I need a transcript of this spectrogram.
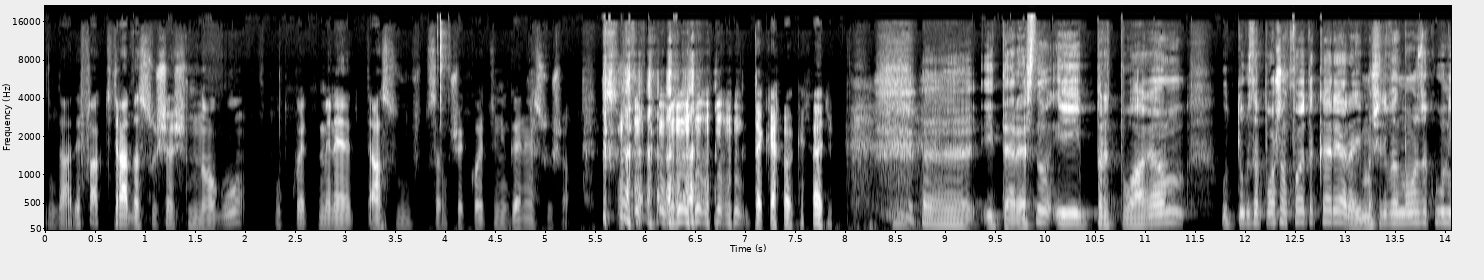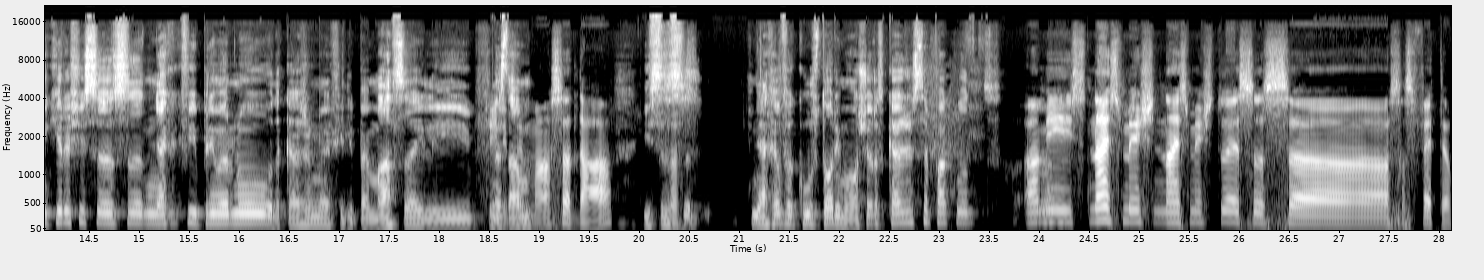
Да, де факто трябва да слушаш много, от което мене, аз съм човек, който никога не е слушал. така да кажа. Е, интересно и предполагам от тук започна твоята кариера. Имаш ли възможност да комуникираш и с, с някакви, примерно, да кажем, Филипе Маса или не Филипе знам, Маса, да. и с, с- някакъв cool story можеш да разкажеш все пак от... Ами, най-смеш, най-смешното е с, а, с Фетел.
